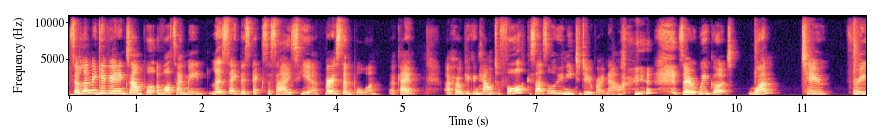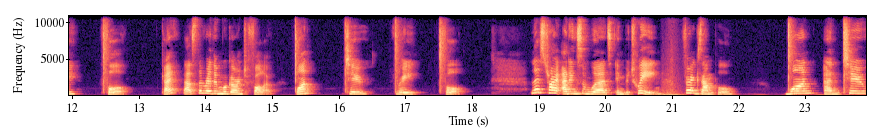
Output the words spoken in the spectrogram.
So let me give you an example of what I mean. Let's take this exercise here. Very simple one, okay? I hope you can count to four because that's all you need to do right now. so we've got one, two, three, four. Okay, that's the rhythm we're going to follow. One, two, three, four. Let's try adding some words in between. For example, one and two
